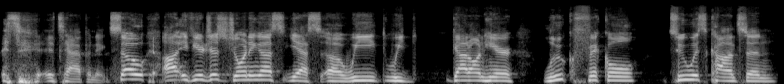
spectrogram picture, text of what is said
It's it's happening. So uh, if you're just joining us, yes, uh, we we got on here. Luke Fickell to Wisconsin,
